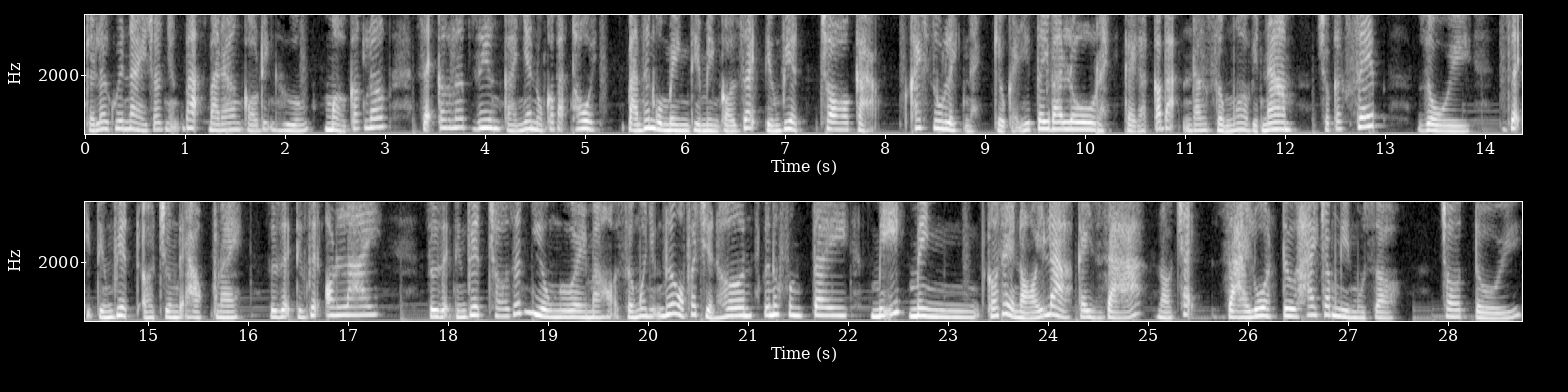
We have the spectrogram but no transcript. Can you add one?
cái lời khuyên này cho những bạn mà đang có định hướng mở các lớp, dạy các lớp riêng cá nhân của các bạn thôi bản thân của mình thì mình có dạy tiếng việt cho cả khách du lịch này kiểu cả như tây ba lô này kể cả các bạn đang sống ở việt nam cho các sếp rồi dạy tiếng việt ở trường đại học này rồi dạy tiếng việt online rồi dạy tiếng Việt cho rất nhiều người mà họ sống ở những nước mà phát triển hơn, các nước phương Tây, Mỹ. Mình có thể nói là cái giá nó chạy dài luôn, từ 200 nghìn một giờ cho tới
